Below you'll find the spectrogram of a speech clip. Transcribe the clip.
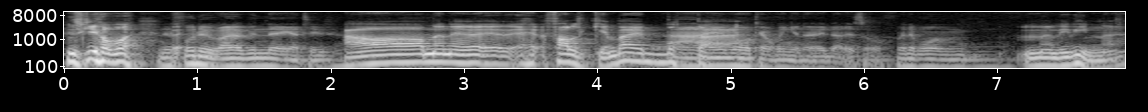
nu ska jag vara... Nu får du vara negativ. Ja, men eh, Falkenberg borta... Nej, det var kanske ingen höjdare så. Men det var en... Men vi vinner.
